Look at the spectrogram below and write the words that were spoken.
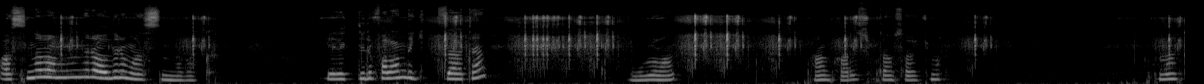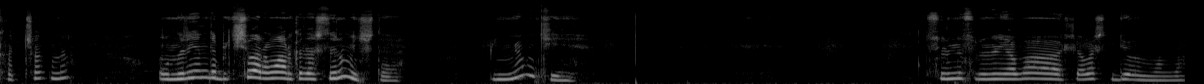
Aslında ben bunları alırım aslında bak. Yelekleri falan da gitti zaten. Ne oluyor lan? Tamam kardeşim tamam sakin ol. Bunlar kaçacak mı? Onların yanında bir kişi var ama arkadaşları mı işte? Bilmiyorum ki. Sürüne sürüne yavaş yavaş gidiyorum valla.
